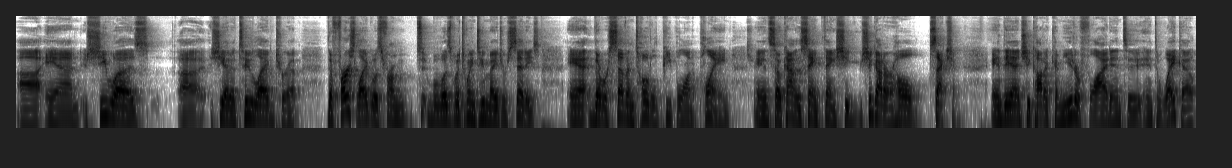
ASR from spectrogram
uh, and she was uh, she had a two leg trip. The first leg was from was between two major cities, and there were seven total people on a plane. And so, kind of the same thing. She she got her whole section, and then she caught a commuter flight into into Waco,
